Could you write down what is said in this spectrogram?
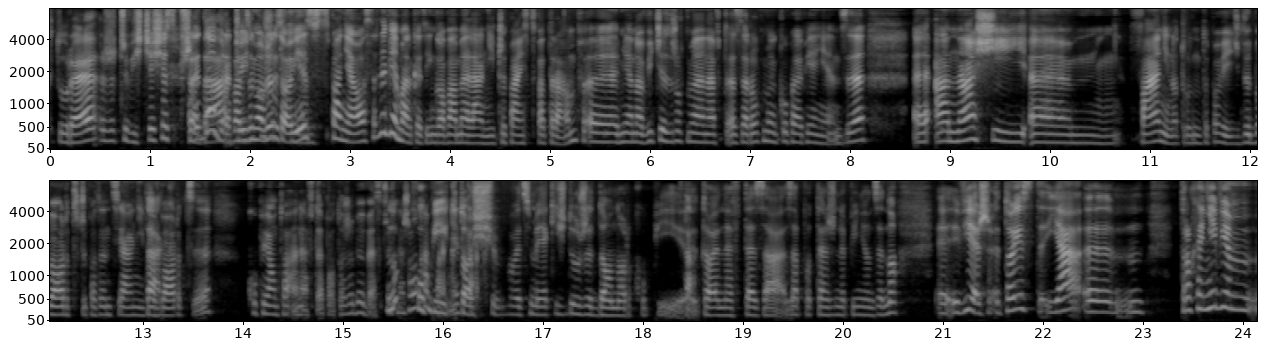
które rzeczywiście się Ale sprzeda dobra, bardzo czyli może to jest wspaniała strategia marketingowa Melanii czy państwa Trump. E, mianowicie zróbmy NFT, zaróbmy kupę pieniędzy, e, a nasi em, fani, no trudno to powiedzieć, wyborcy czy potencjalni Tak. wyborcy kupią to NFT po to, żeby wesprzeć No, naszą kupi kampanię. ktoś, Tak. powiedzmy, jakiś duży donor kupi Tak. to NFT za, za potężne pieniądze. No y, wiesz, to jest, ja trochę nie wiem,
